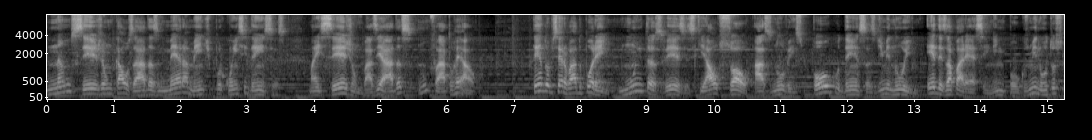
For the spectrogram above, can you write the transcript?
não sejam causadas meramente por coincidências, mas sejam baseadas num fato real. Tendo observado, porém, muitas vezes que ao Sol as nuvens pouco densas diminuem e desaparecem em poucos minutos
